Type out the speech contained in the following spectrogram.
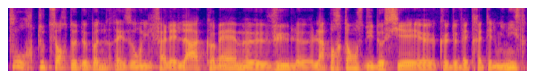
Pour toutes sortes de bonnes raisons. Il fallait là quand même, euh, vu l'importance du dossier euh, que devait traiter le ministre,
